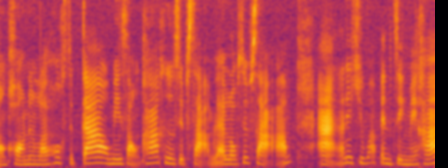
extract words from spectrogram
2 ของ 169 มี 2 ค่าคือ 13 และลบ 13 อะนักเรียนคิดว่าเป็นจริงไหมคะ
